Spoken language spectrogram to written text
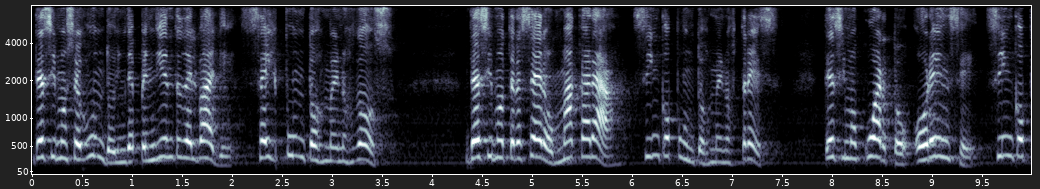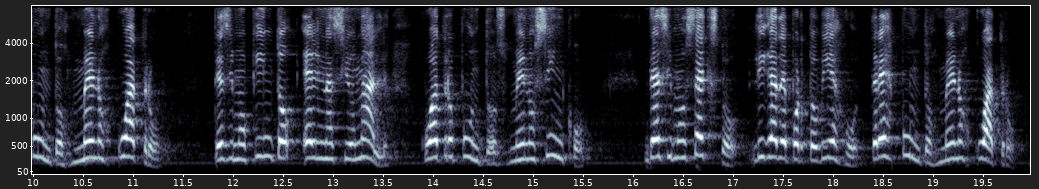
Décimo segundo, Independiente del Valle, 6 puntos, menos 2. Décimo tercero, Macará, 5 puntos, menos 3. Décimo cuarto, Orense, 5 puntos, menos 4. Décimo quinto, El Nacional, 4 puntos, menos 5. Décimo sexto, Liga de Puerto Viejo, 3 puntos, menos 4.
